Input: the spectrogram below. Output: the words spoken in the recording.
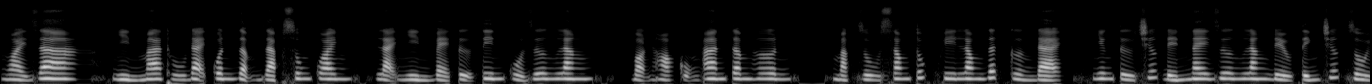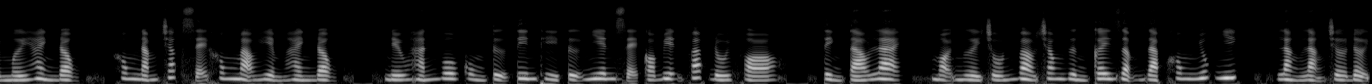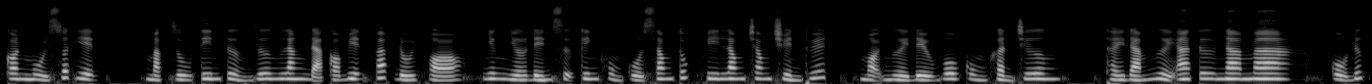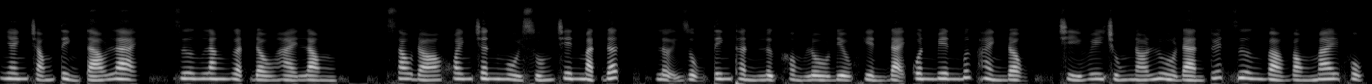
Ngoài ra, nhìn ma thú đại quân rậm rạp xung quanh, lại nhìn vẻ tự tin của Dương Lăng, bọn họ cũng an tâm hơn. Mặc dù song túc phi long rất cường đại, nhưng từ trước đến nay Dương Lăng đều tính trước rồi mới hành động, không nắm chắc sẽ không mạo hiểm hành động. Nếu hắn vô cùng tự tin thì tự nhiên sẽ có biện pháp đối phó. Tỉnh táo lại, mọi người trốn vào trong rừng cây rậm rạp không nhúc nhích, lặng lặng chờ đợi con mồi xuất hiện. Mặc dù tin tưởng Dương Lăng đã có biện pháp đối phó, nhưng nhớ đến sự kinh khủng của song túc phi long trong truyền thuyết, mọi người đều vô cùng khẩn trương. Thấy đám người A Tư Nama, cổ đức nhanh chóng tỉnh táo lại, Dương Lăng gật đầu hài lòng. Sau đó khoanh chân ngồi xuống trên mặt đất, lợi dụng tinh thần lực khổng lồ điều khiển đại quân biên bức hành động, chỉ huy chúng nó lùa đàn tuyết dương vào vòng mai phục.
